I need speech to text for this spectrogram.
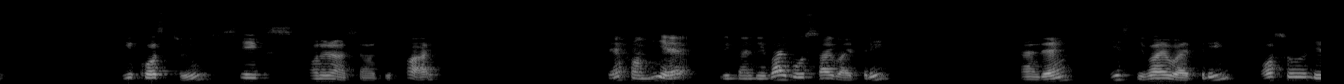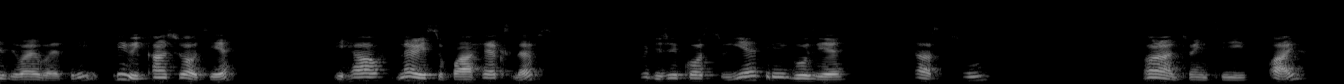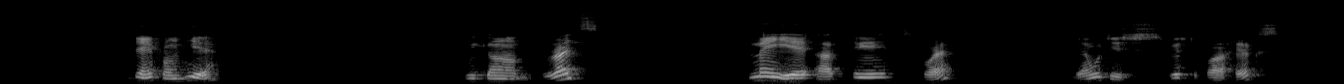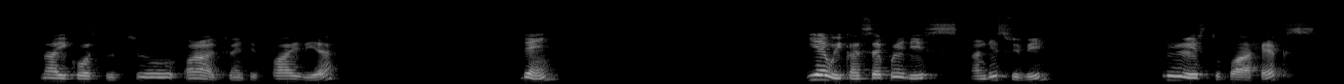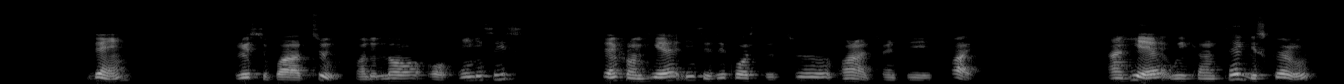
equals to 675. Then from here, we can divide both sides by 3. And then this divided by 3, also this divided by 3. 3 we cancel out here. We have 9 raised to power x left which is equals to here 3 goes here. That's 225 then from here we can write 9 here as 3 square then which is raised to power x. Now equals to 225 here. Then here we can separate this and this will be 3 raised to power x then raised to power 2 from the law of indices. Then from here this is equals to 225. And here we can take the square root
